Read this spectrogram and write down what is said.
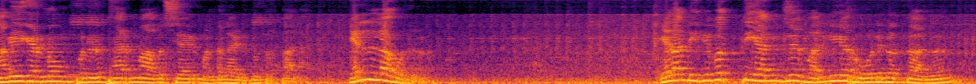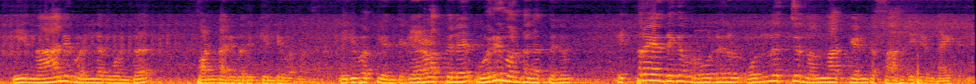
നവീകരണവും പുനരുദ്ധാരണവും ആവശ്യമായ ഒരു മണ്ഡലമായിരുന്നു തൃത്താല. എല്ലാ റോഡുകളും. ഏതാണ്ട് ഇരുപത്തി അഞ്ച് വലിയ റോഡുകൾക്കാണ് ഈ നാല് കൊല്ലം കൊണ്ട് ഫണ്ട് അനുവദിക്കേണ്ടി വന്നത്. ഇരുപത്തിയഞ്ച്. കേരളത്തിലെ ഒരു മണ്ഡലത്തിലും ഇത്രയധികം റോഡുകൾ ഒന്നിച്ച് നന്നാക്കേണ്ട സാഹചര്യം ഉണ്ടായിട്ടില്ല.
